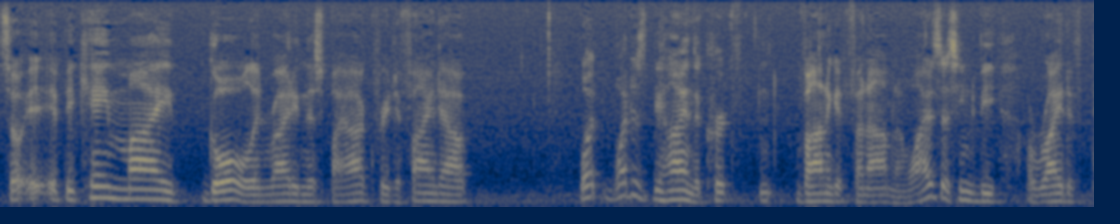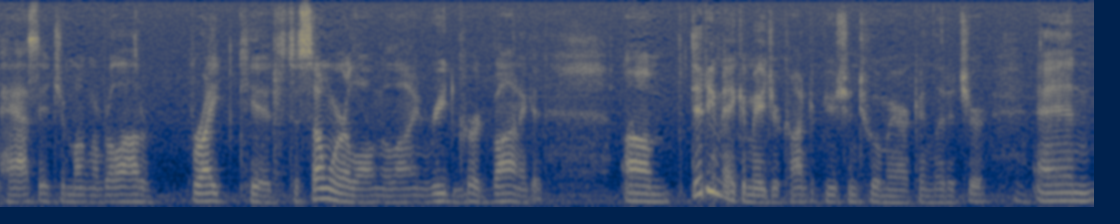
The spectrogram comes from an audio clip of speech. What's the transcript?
So it, it became my goal in writing this biography to find out what what is behind the Kurt Vonnegut phenomenon. Why does it seem to be a rite of passage among a lot of bright kids to somewhere along the line read Kurt Vonnegut? Um, did he make a major contribution to American literature? And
